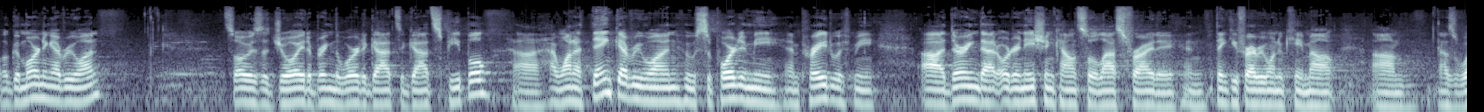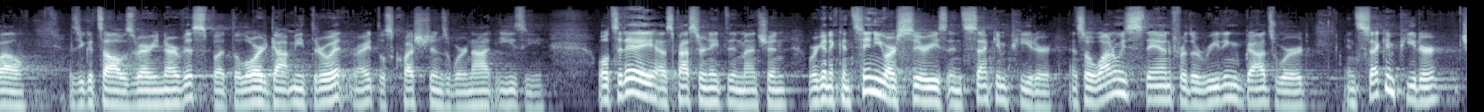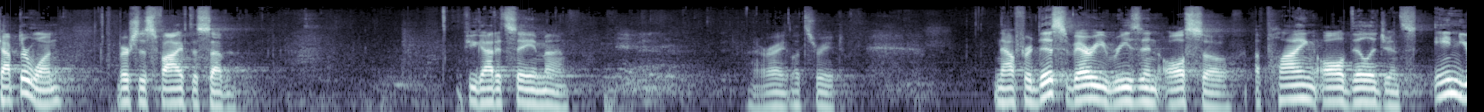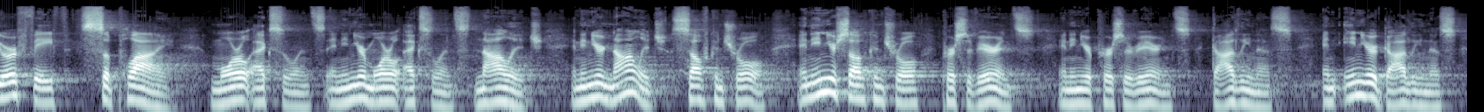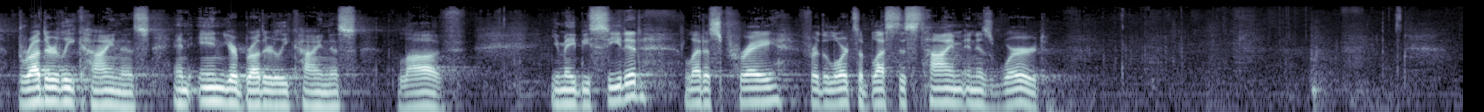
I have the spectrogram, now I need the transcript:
Well, good morning, everyone. It's always a joy to bring the Word of God to God's people. Uh, I want to thank everyone who supported me and prayed with me uh, during that ordination council last Friday. And thank you for everyone who came out um, as well. As you could tell, I was very nervous, but the Lord got me through it, right? Those questions were not easy. Well, today, as Pastor Nathan mentioned, we're going to continue our series in 2 Peter. And so why don't we stand for the reading of God's word in 2 Peter chapter 1, verses 5 to 7. If you got it, say amen. amen. All right, let's read. Now, for this very reason also, applying all diligence, in your faith supply moral excellence, and in your moral excellence, knowledge and in your knowledge, self control. And in your self control, perseverance. And in your perseverance, godliness. And in your godliness, brotherly kindness. And in your brotherly kindness, love. You may be seated. Let us pray for the Lord to bless this time in His Word.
